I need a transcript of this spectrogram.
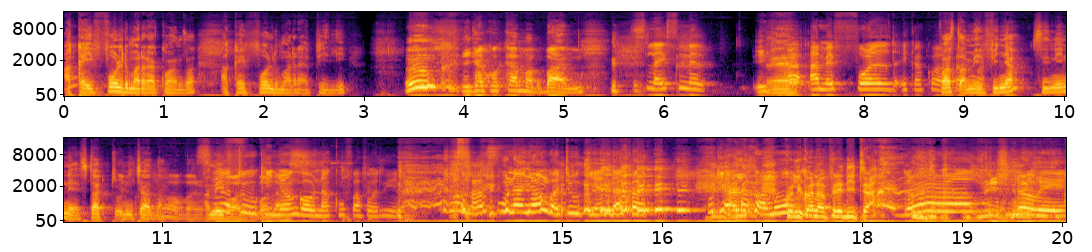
akaifold mara ya kwanza akaifold mara ya pili. Ikakuwa kama ban. Slice ne- a- amefold ikakuwa first kama- ameifinya si nine stuck to each other. Oh, but- Ame- sio tu ukinyongwa unakufa unanyongwa tu ukienda kwa ukienda kwa Mungu. kulikuwa na predator. No way.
